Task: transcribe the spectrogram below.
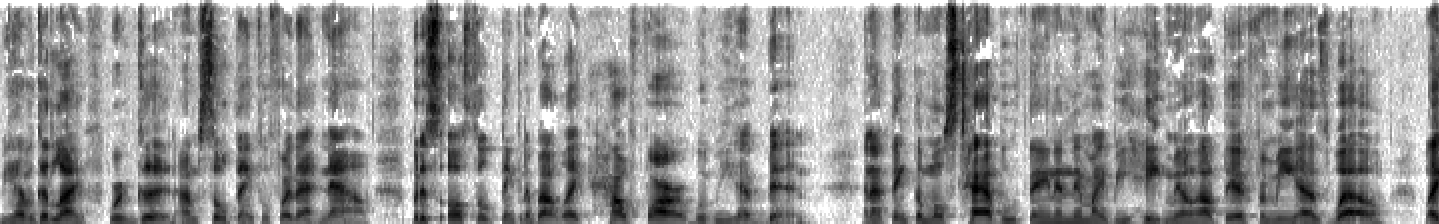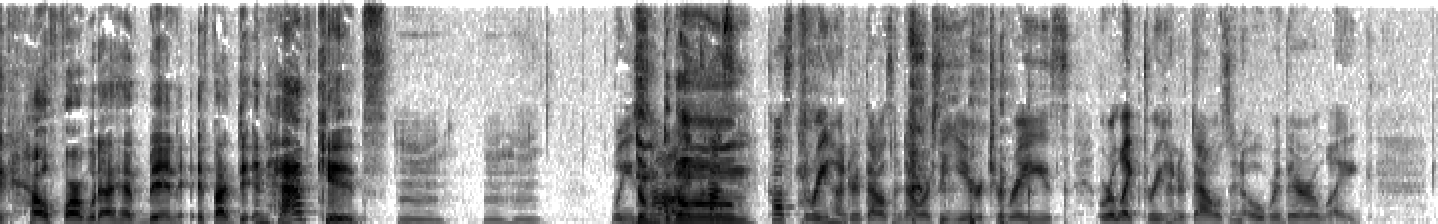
We have a good life. We're good. I'm so thankful for that now. But it's also thinking about like how far would we have been and I think the most taboo thing, and there might be hate mail out there for me as well. Like, how far would I have been if I didn't have kids? Mm, hmm Well, you dum, saw dum, it costs, three hundred thousand dollars a year to raise, or like three hundred thousand over their like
